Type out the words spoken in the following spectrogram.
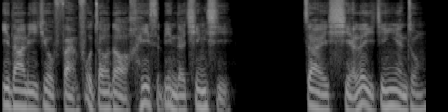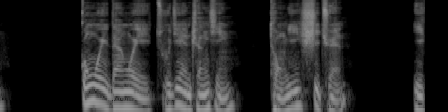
意大利就反复遭到黑死病的侵袭，在血泪经验中，公卫单位逐渐成型，统一事权，以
